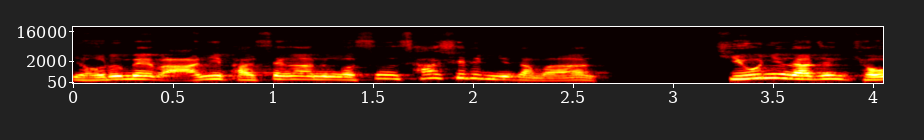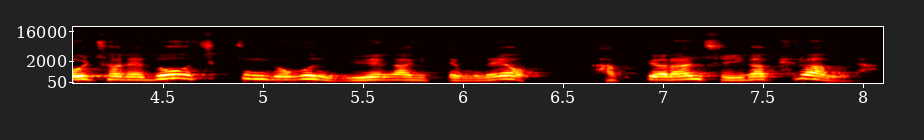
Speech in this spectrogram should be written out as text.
여름에 많이 발생하는 것은 사실입니다만, 기온이 낮은 겨울철에도 식중독은 유행하기 때문에요, 각별한 주의가 필요합니다.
